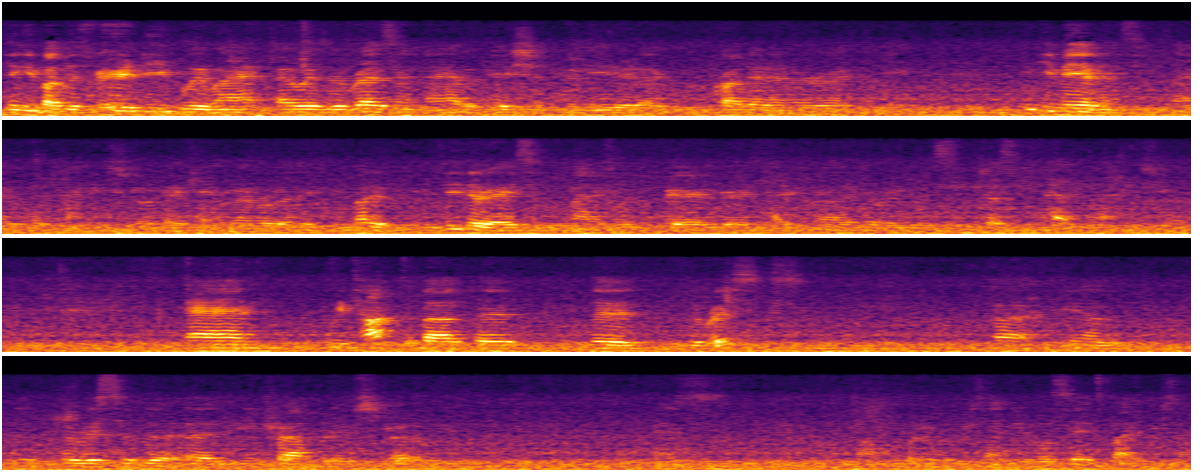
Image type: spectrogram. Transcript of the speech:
thinking about this very deeply when I, I was a resident and I had a patient who needed a carotid endarterectomy. I think he may have been symptomatic with a tiny stroke. I can't remember whether, he might have, it was either asymptomatic with very, very tight carotid or he was just had a tiny stroke. And we talked about the, the, the risks, uh, you know, the, the risks of the, uh, the intraoperative stroke. As, well, whatever percent people say it's five percent.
